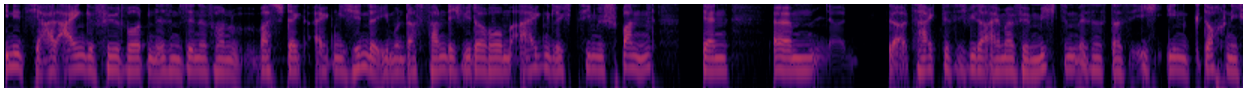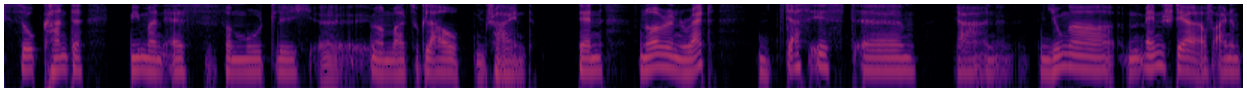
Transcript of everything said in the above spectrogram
initial eingeführt worden ist im Sinne von, was steckt eigentlich hinter ihm. Und das fand ich wiederum eigentlich ziemlich spannend, denn ähm, da zeigte sich wieder einmal für mich zumindest, dass ich ihn doch nicht so kannte, wie man es vermutlich äh, immer mal zu glauben scheint. Denn Norrin Red das ist ähm, ja ein, ein junger Mensch, der auf einem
